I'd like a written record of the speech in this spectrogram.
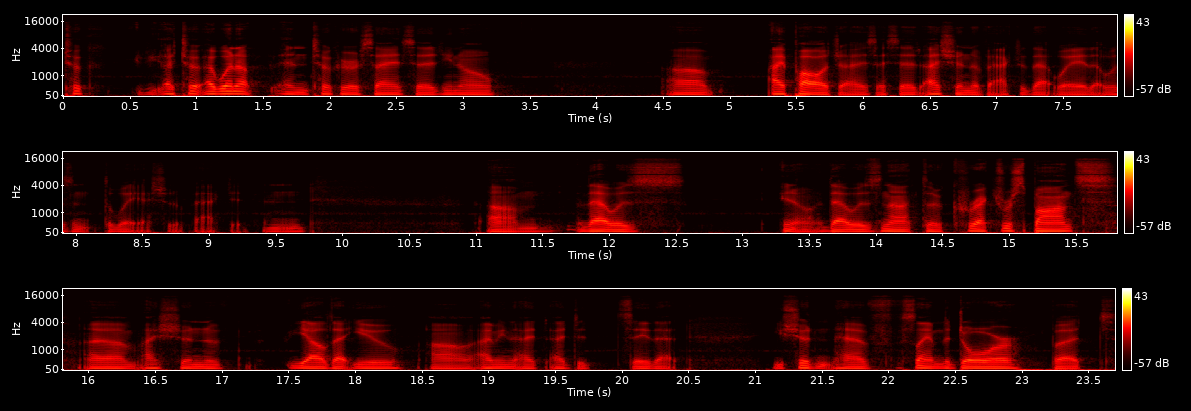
took i took i went up and took her aside and said you know um i apologize. I said i shouldn't have acted that way. That wasn't the way i should have acted. And um that was you know that was not the correct response. Um i shouldn't have yelled at you. Uh i mean i i did say that you shouldn't have slammed the door but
